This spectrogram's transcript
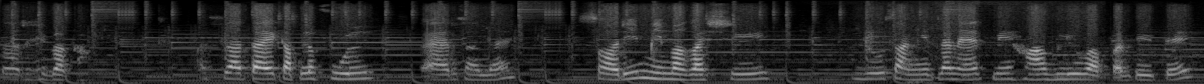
तर हे बघा. असं आता एक आपलं फुल तयार झालंय. सॉरी मी मगाशी ग्लू सांगितला नाहीत. मी हा ग्लू वापरते इथे.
